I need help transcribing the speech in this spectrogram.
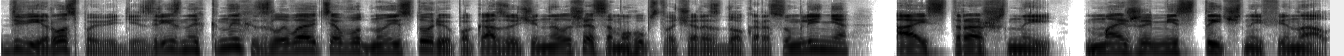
Дві розповіді з різних книг зливаються в одну історію, показуючи не лише самогубство через докори сумління, а й страшний, майже містичний фінал,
